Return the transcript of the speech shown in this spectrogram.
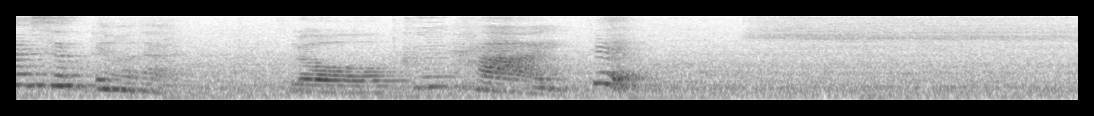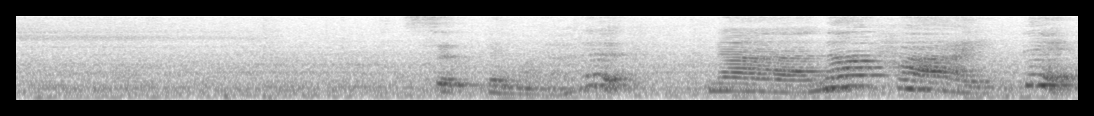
はい吸って戻る6吐いて。吸って戻る。7吐いて。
